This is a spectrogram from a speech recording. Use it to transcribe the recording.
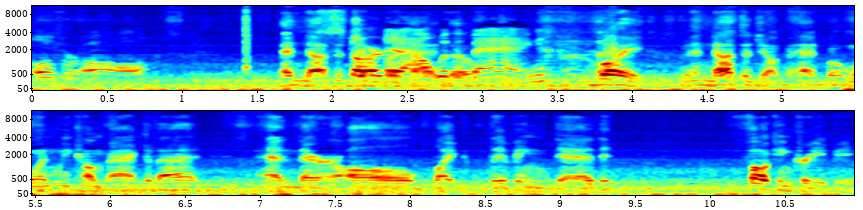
overall and not to started jump ahead, out with though. a bang. Right, and not to jump ahead, but when we come back to that, and they're all like living dead, fucking creepy.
